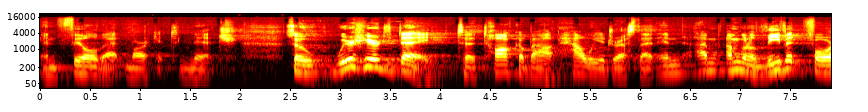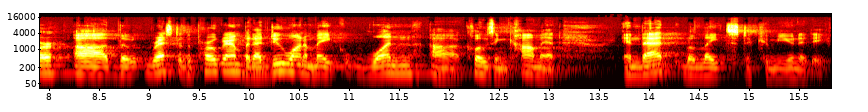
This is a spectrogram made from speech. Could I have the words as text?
and fill that market niche. So we're here today to talk about how we address that. And I'm, I'm going to leave it for uh, the rest of the program, but I do want to make one uh, closing comment, and that relates to community.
